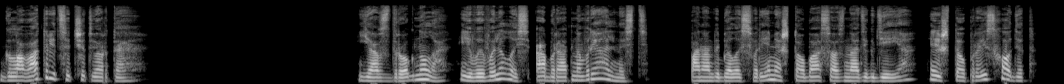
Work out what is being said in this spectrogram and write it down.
Глава 34. Я вздрогнула и вывалилась обратно в реальность. Понадобилось время, чтобы осознать, где я и что происходит.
